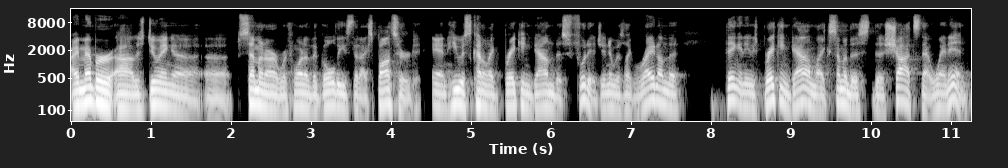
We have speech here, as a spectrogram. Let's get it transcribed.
I remember uh, I was doing a, a seminar with one of the goalies that I sponsored, and he was kind of like breaking down this footage, and it was like right on the thing, and he was breaking down like some of the the shots that went in,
